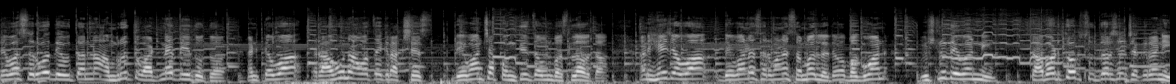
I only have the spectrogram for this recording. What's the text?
तेव्हा सर्व देवतांना अमृत वाटण्यात येत होतं. आणि तेव्हा राहू नावाचा एक राक्षस देवांच्या पंक्तीत जाऊन बसला होता. आणि हे जेव्हा देवांना सर्वांना समजलं तेव्हा भगवान विष्णुदेवांनी ताबडतोब सुदर्शन चक्राने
